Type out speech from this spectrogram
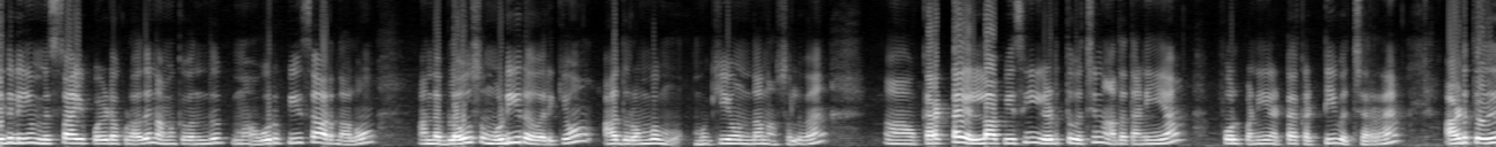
எதுலேயும் மிஸ் ஆகி போயிடக்கூடாது. நமக்கு வந்து ஒரு பீஸாக இருந்தாலும் அந்த ப்ளவுஸ் முடிகிற வரைக்கும் அது ரொம்ப முக்கியம்னு தான் நான் சொல்லுவேன். கரெக்டாக எல்லா பீஸையும் எடுத்து வச்சு நான் அதை தனியாக ஃபோல்ட் பண்ணி அட்டை கட்டி வச்சிட்றேன். அடுத்தது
